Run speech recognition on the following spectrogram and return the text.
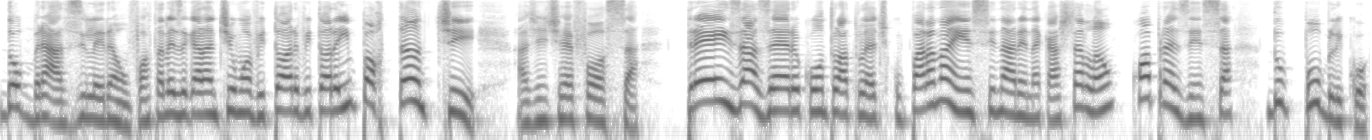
do Brasileirão. Fortaleza garantiu uma vitória, vitória importante. A gente reforça. 3 a 0 contra o Atlético Paranaense na Arena Castelão, com a presença do público.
